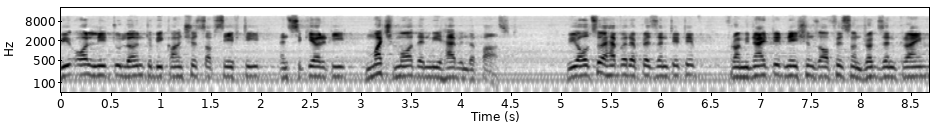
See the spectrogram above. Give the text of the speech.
we all need to learn to be conscious of safety and security much more than we have in the past. We also have a representative from United Nations Office on Drugs and Crime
